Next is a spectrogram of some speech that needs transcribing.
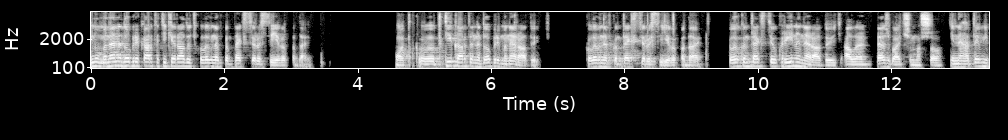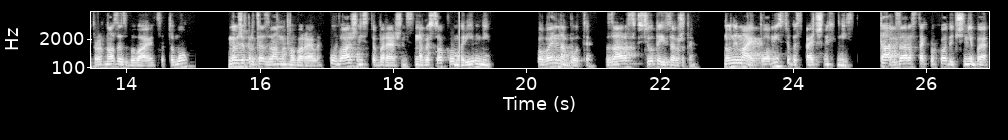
Ну, мене недобрі карти тільки радують, коли вони в контексті Росії випадають. От, такі карти недобрі мене радують, коли вони в контексті Росії випадають. Коли в контексті України не радують, але теж бачимо, що і негативні прогнози збуваються. Тому ми вже про це з вами говорили. Уважність, обережність на високому рівні повинна бути зараз, всюди і завжди. Ну немає повністю безпечних місць. Так, зараз так виходить, що ніби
